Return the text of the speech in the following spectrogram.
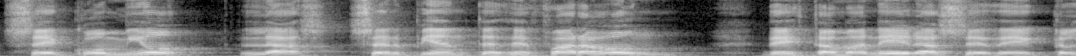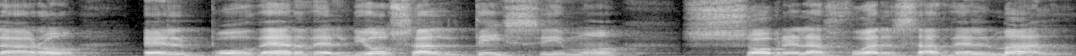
se comió las serpientes de faraón. De esta manera se declaró el poder del Dios Altísimo sobre las fuerzas del mal.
